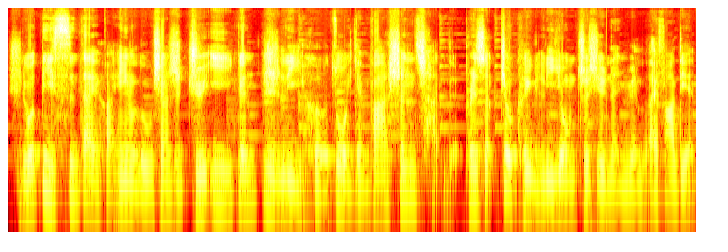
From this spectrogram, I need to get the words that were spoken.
许多第四代反应炉，像是 GE 跟日立合作研发生产。的 Prism 就可以利用这些能源来发电。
